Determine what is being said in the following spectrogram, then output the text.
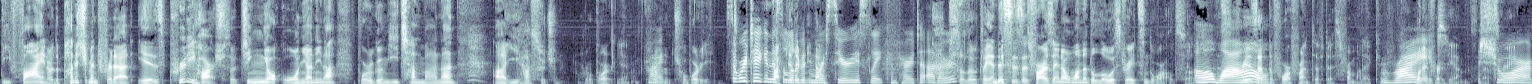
the fine or the punishment for that is pretty harsh. So 징역 5년이나 벌금 2천만 원 아, 이하 수준 으로 벌 예, 그런 Right. 초벌이. So we're taking this a 받게 little bit more 됩니다. seriously compared to others. Absolutely. And this is, as far as I know, one of the lowest rates in the world. So Oh, this- Korea is wow. at the forefront of this, from what I can, Right. what I've heard. Yeah, So that's great. Sure.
